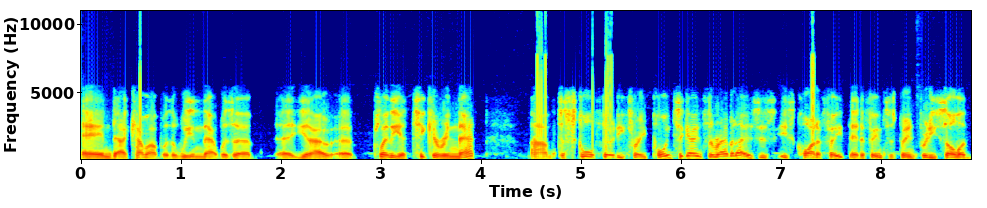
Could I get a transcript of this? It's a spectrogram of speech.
and uh, come up with a win, that was a, a you know a, plenty of ticker in that. Um, to score 33 points against the Rabbitohs is, is quite a feat. Their defence has been pretty solid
